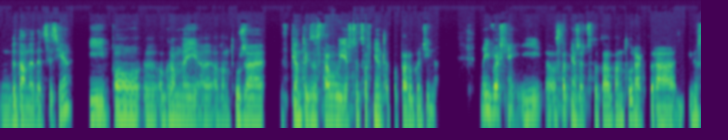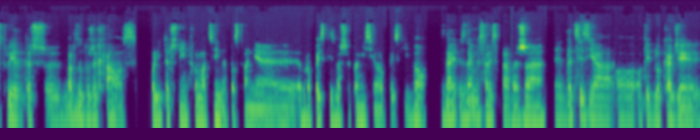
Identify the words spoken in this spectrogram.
wydane decyzje i po y, ogromnej awanturze w piątek zostały jeszcze cofnięte po paru godzinach. No i właśnie, i ostatnia rzecz to ta awantura, która ilustruje też e, bardzo duży chaos polityczny, informacyjny po stronie europejskiej, zwłaszcza Komisji Europejskiej, bo zdajmy sobie sprawę, że decyzja o, o tej blokadzie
